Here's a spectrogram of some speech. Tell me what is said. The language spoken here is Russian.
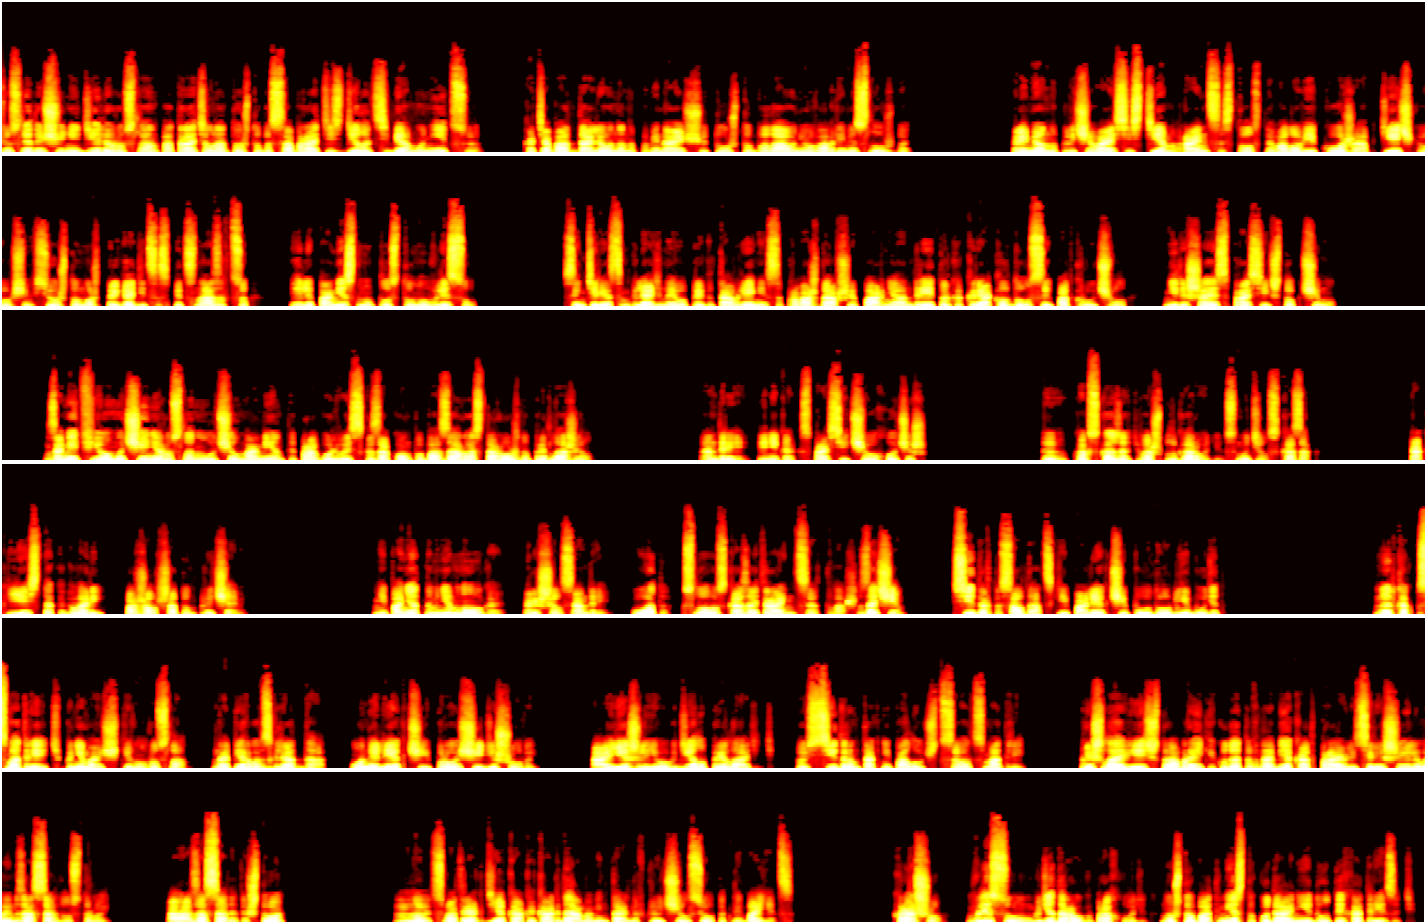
Всю следующую неделю Руслан потратил на то, чтобы собрать и сделать себе амуницию, хотя бы отдаленно напоминающую ту, что была у него во время службы. Ременно-плечевая система, ранцы с толстой воловьей кожи, аптечка, в общем, все, что может пригодиться спецназовцу или по местному пластуну в лесу. С интересом глядя на его приготовление, сопровождавший парня Андрей только крякал да усы подкручивал, не решаясь спросить, что к чему. Заметив его мучение, Руслан улучил момент и, прогуливаясь с казаком по базару, осторожно предложил. «Андрей, ты никак спроси, чего хочешь?» «Да как сказать, ваше благородие?» — смутился казак. «Как есть, так и говори», — пожал шатун плечами. «Непонятно мне многое», — решился Андрей. «Вот, к слову сказать, ранец этот ваш. Зачем? Сидор-то солдатский полегче и поудобнее будет». «Ну, это как посмотреть», — понимающе кивнул Руслан. «На первый взгляд, да. Он и легче, и проще, и дешевый. А ежели его к делу приладить, то с Сидором так не получится. Вот смотри. Пришла весть, что абрейки куда-то в набег отправились и решили вы им засаду устроить. А засада-то что? Ну, это смотря где, как и когда, моментально включился опытный боец. Хорошо. В лесу, где дорога проходит. Ну, чтобы от места, куда они идут, их отрезать.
